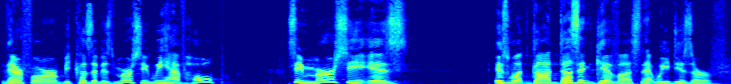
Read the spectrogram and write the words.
Therefore, because of His mercy, we have hope. See, mercy is, is what God doesn't give us that we deserve.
